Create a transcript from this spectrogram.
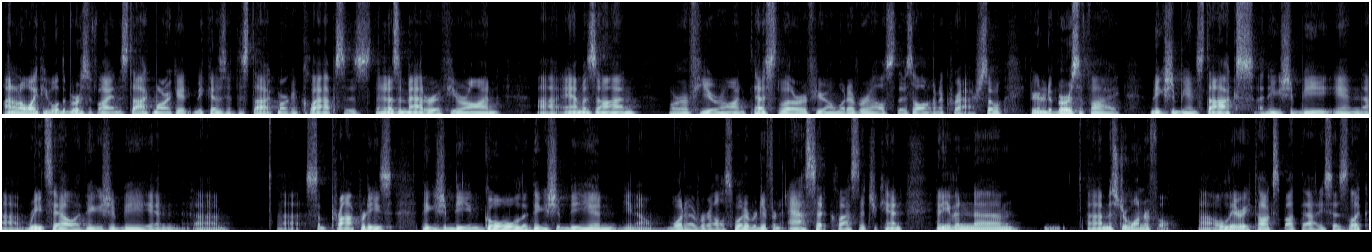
I don't know why people diversify in the stock market because if the stock market collapses, then it doesn't matter if you're on uh, Amazon or if you're on Tesla or if you're on whatever else, that's all going to crash. So if you're going to diversify, I think you should be in stocks. I think you should be in uh, retail. I think you should be in um, uh, some properties. I think you should be in gold. I think you should be in you know whatever else, whatever different asset class that you can, and even um, uh, Mr. Wonderful. Uh, O'Leary talks about that. He says, "Look,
